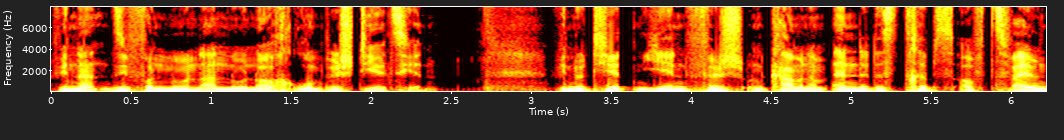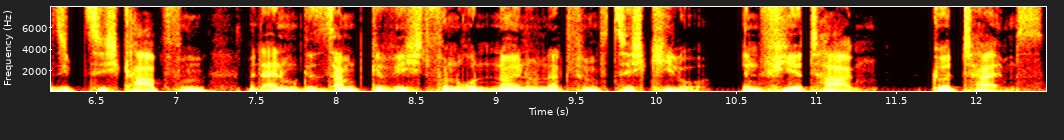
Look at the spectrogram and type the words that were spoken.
Wir nannten sie von nun an nur noch Rumpelstilzchen. Wir notierten jeden Fisch und kamen am Ende des Trips auf 72 Karpfen mit einem Gesamtgewicht von rund 950 Kilo in vier Tagen. Good times.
